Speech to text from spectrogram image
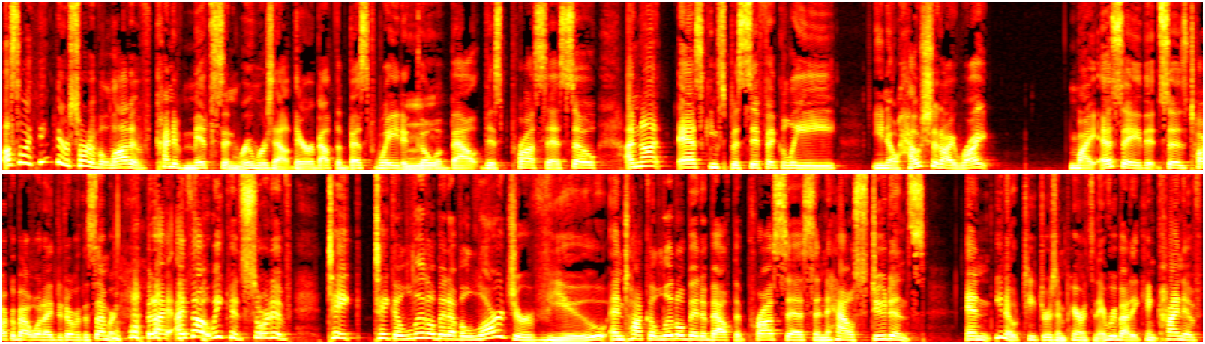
Also, I think there's sort of a lot of kind of myths and rumors out there about the best way to go mm. about this process. So I'm not asking specifically, you know, how should I write my essay that says talk about what I did over the summer. But I, I thought we could sort of take take a little bit of a larger view and talk a little bit about the process and how students and you know teachers and parents and everybody can kind of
